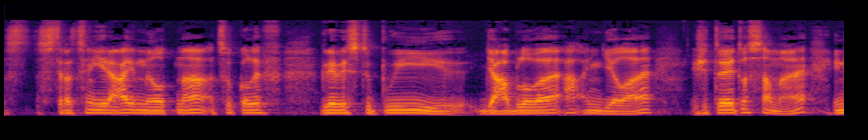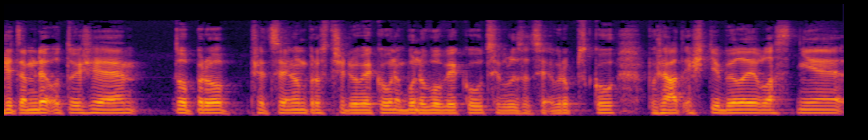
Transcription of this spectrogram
ztracený ráj Miltona a cokoliv, kde vystupují ďáblové a andělé, že to je to samé, jenže tam jde o to, že to pro přece jenom pro středověkou nebo novověkou civilizaci evropskou pořád ještě byly vlastně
